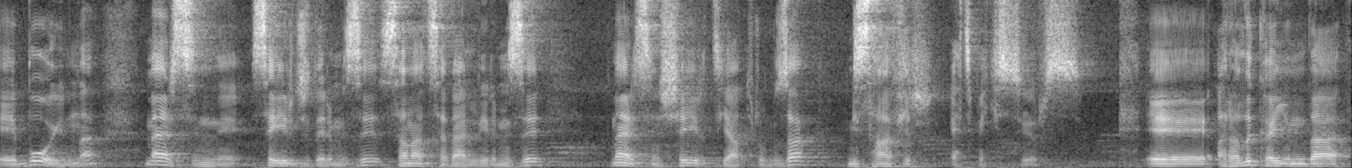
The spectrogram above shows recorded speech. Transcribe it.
e, bu oyunla Mersinli seyircilerimizi, sanatseverlerimizi Mersin Şehir Tiyatromuza misafir etmek istiyoruz e, Aralık ayında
